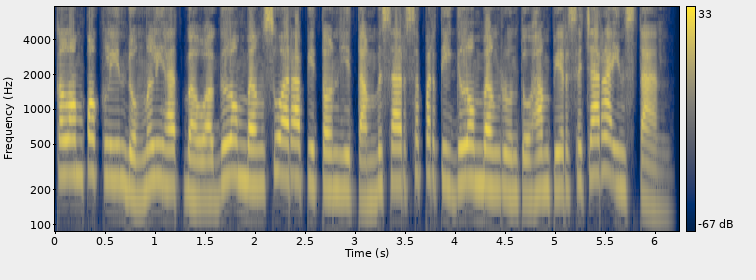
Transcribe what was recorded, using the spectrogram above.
kelompok Lindung melihat bahwa gelombang suara piton hitam besar seperti gelombang runtuh hampir secara instan.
